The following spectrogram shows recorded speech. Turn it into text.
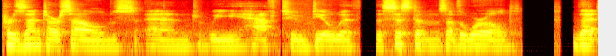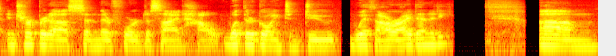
present ourselves, and we have to deal with the systems of the world that interpret us and therefore decide how what they're going to do with our identity. Um,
